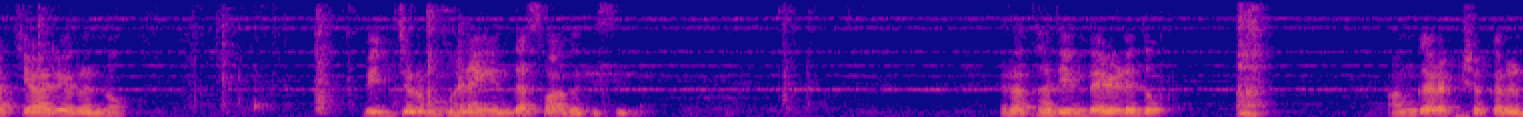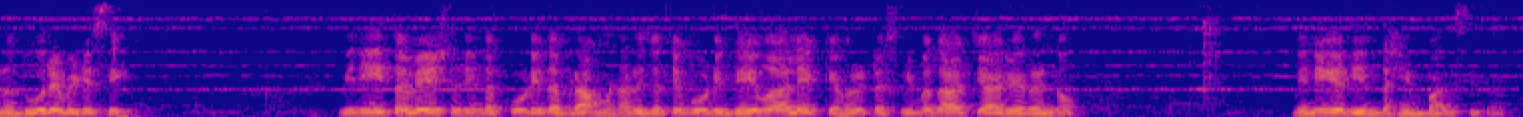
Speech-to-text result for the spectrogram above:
ಆಚಾರ್ಯರನ್ನು ವಿಜೃಂಭಣೆಯಿಂದ ಸ್ವಾಗತಿಸಿದ. ರಥದಿಂದ ಎಳೆದು ಅಂಗರಕ್ಷಕರನ್ನು ದೂರವಿಡಿಸಿ, ವಿನೀತ ವೇಷದಿಂದ ಕೂಡಿದ ಬ್ರಾಹ್ಮಣರ ಜೊತೆಗೂಡಿ ದೇವಾಲಯಕ್ಕೆ ಹೊರಟ ಶ್ರೀಮದಾಚಾರ್ಯರನ್ನು ವಿನಯದಿಂದ ಹಿಂಬಾಲಿಸಿದನು.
